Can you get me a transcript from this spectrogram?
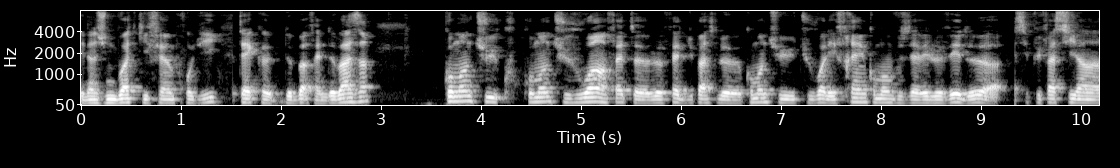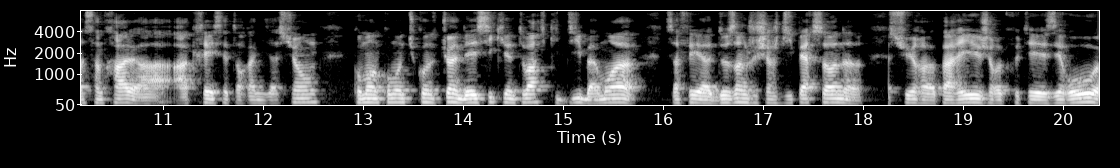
et, dans une boîte qui fait un produit tech de, base comment tu comment tu vois en fait euh, le fait du comment tu, tu vois les freins comment vous avez levé de euh, c'est plus facile en centrale à, créer cette organisation? Comment comment tu, tu as un DSI qui vient te voir qui te dit bah moi ça fait euh, deux ans que je cherche 10 personnes sur Paris j'ai recruté zéro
